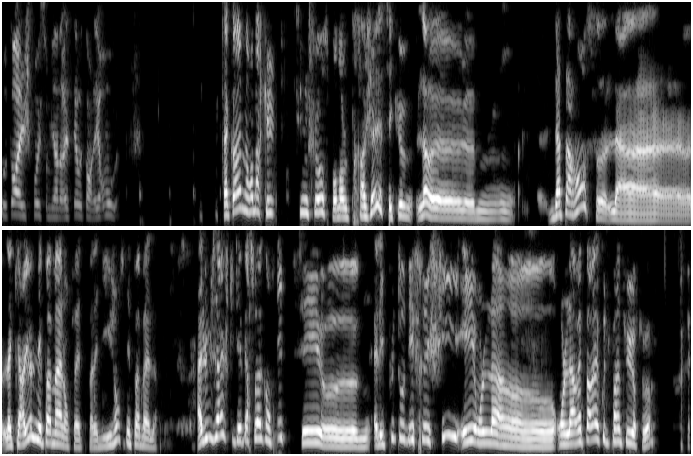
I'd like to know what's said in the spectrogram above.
autant les chevaux ils sont bien dressés, autant les roues. t'as quand même remarqué une chose pendant le trajet, c'est que là, euh, d'apparence, la, la carriole n'est pas mal en fait. Enfin, la diligence n'est pas mal. À l'usage, tu t'aperçois qu'en fait, c'est, euh, elle est plutôt défraîchie et on l'a, euh, on l'a réparée à coup de peinture, tu vois.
